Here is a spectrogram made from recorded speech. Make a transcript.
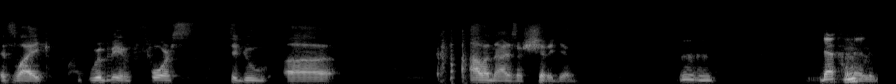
it's like we're being forced to do uh colonizer shit again. hmm Definitely.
